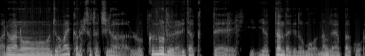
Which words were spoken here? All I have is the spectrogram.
あれはあの、ジャマイカの人たちがロックンロールをやりたくってやったんだけども、なんかやっぱこう、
